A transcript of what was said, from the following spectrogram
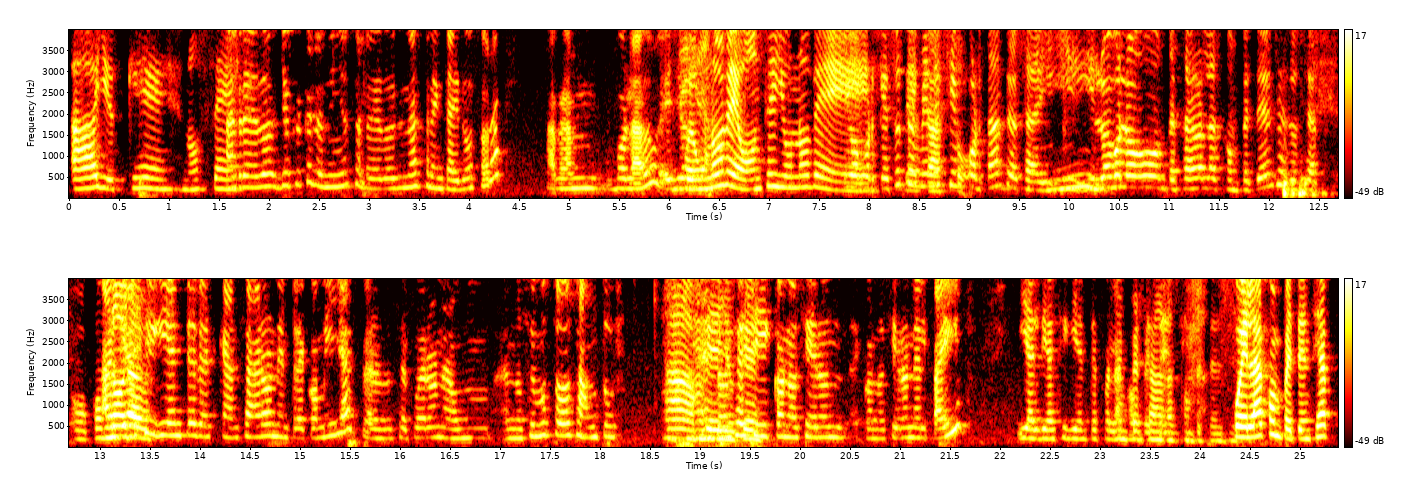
Ay, es que no sé. Alrededor, yo creo que los niños alrededor de unas 32 horas habrán volado. Ellos Fue uno de 11 y uno de. Digo, porque eso de también es 14. importante, o sea, y, y luego luego empezaron las competencias, o sea, o cómo Al se- día siguiente descansaron, entre comillas, pero se fueron a un, nos fuimos todos a un tour. Ah, ok, Entonces ok. sí conocieron, conocieron el país y al día siguiente fue la empezaron las competencia. competencias. Fue la competencia,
